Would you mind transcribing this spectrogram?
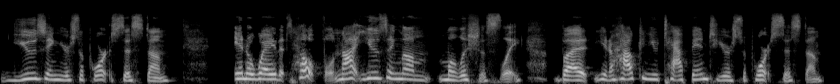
using your support system in a way that's helpful not using them maliciously but you know how can you tap into your support system?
